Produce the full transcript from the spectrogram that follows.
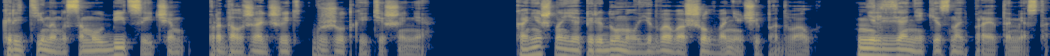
кретином и самоубийцей, чем продолжать жить в жуткой тишине. Конечно, я передумал, едва вошел в вонючий подвал. Нельзя Нике знать про это место.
